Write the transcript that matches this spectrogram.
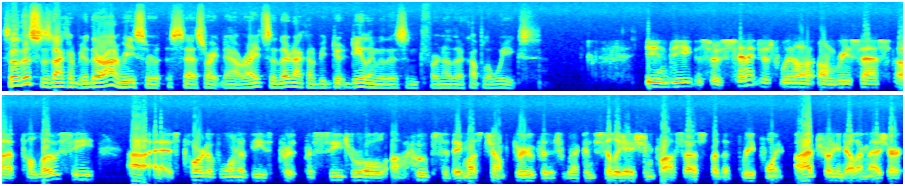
So this is not going to be, they're on recess right now, right? So they're not going to be do- dealing with this in, for another couple of weeks. Indeed. So Senate just went on, on recess. Uh, Pelosi, uh, as part of one of these pr- procedural uh, hoops that they must jump through for this reconciliation process for the $3.5 trillion measure,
